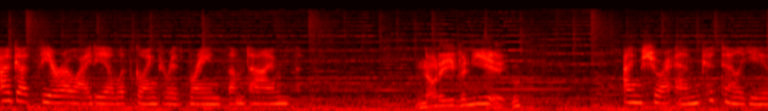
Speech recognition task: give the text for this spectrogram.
I've got zero idea what's going through his brain sometimes. Not even you? I'm sure M could tell you.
